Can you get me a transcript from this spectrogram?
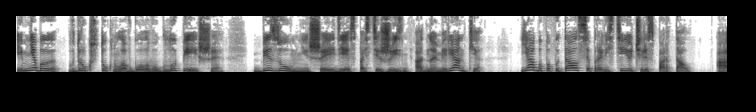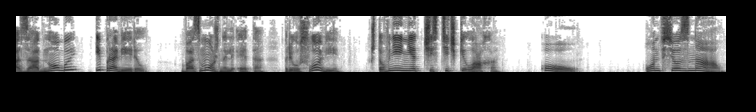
и мне бы вдруг стукнула в голову глупейшая, безумнейшая идея спасти жизнь одной мирянки, я бы попытался провести ее через портал, а заодно бы и проверил, возможно ли это при условии, что в ней нет частички лаха. Оу, он все знал.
